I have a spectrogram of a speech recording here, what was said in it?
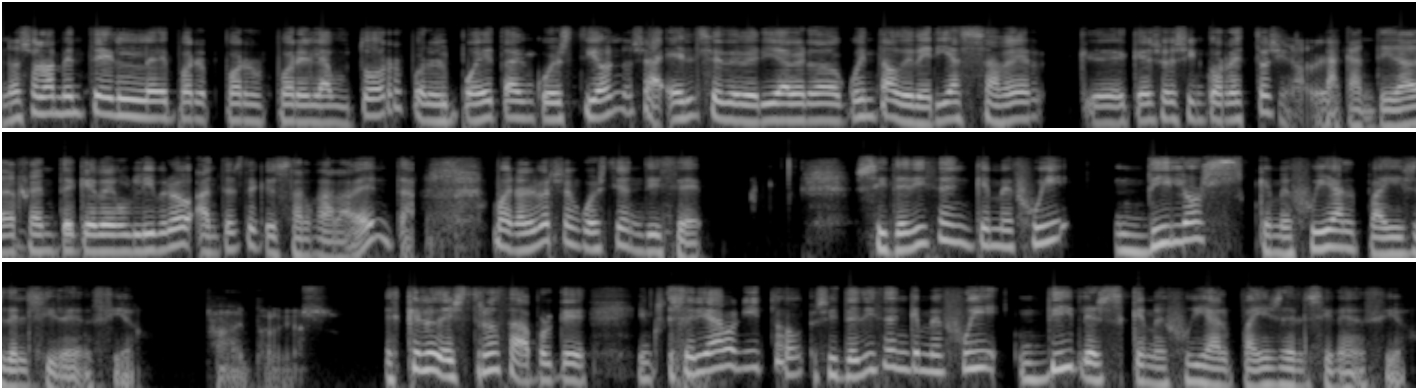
no solamente eh, por, el autor, por el poeta en cuestión, o sea, él se debería haber dado cuenta o debería saber que, que, eso es incorrecto, sino la cantidad de gente que ve un libro antes de que salga a la venta. Bueno, el verso en cuestión dice, si te dicen que me fui, dilos que me fui al país del silencio. Ay, por Dios. Es que lo destroza, porque sería bonito, si te dicen que me fui, diles que me fui al país del silencio.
